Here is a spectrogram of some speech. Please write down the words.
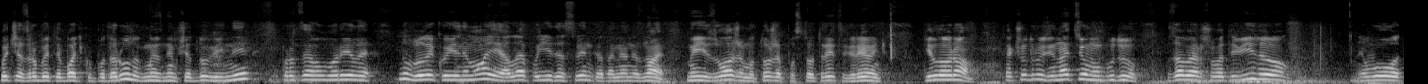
Хоче зробити батьку подарунок. Ми з ним ще до війни про це говорили. Ну, великої немає, але поїде свинка, там я не знаю. Ми її зважимо теж по 130 гривень кілограм. Так що, друзі, на цьому буду завершувати відео. От.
